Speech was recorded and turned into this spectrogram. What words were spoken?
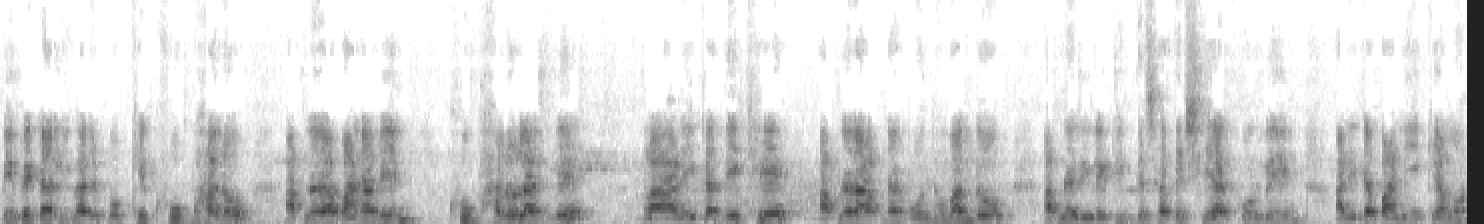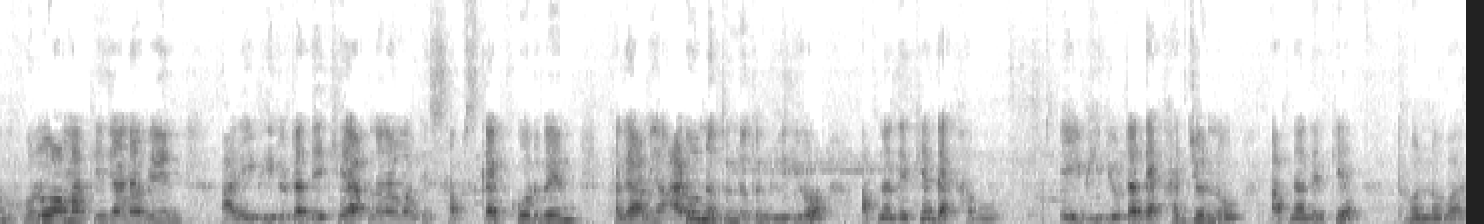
পেঁপেটা লিভারের পক্ষে খুব ভালো, আপনারা বানাবেন, খুব ভালো লাগবে। আর এটা দেখে আপনারা আপনার বন্ধু বান্ধব আপনার রিলেটিভদের সাথে শেয়ার করবেন, আর এটা বানিয়ে কেমন হলো আমাকে জানাবেন। আর এই ভিডিওটা দেখে আপনারা আমাকে সাবস্ক্রাইব করবেন। তাহলে আমি আরও নতুন নতুন ভিডিও আপনাদেরকে দেখাবো। এই ভিডিওটা দেখার জন্য আপনাদেরকে ধন্যবাদ।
